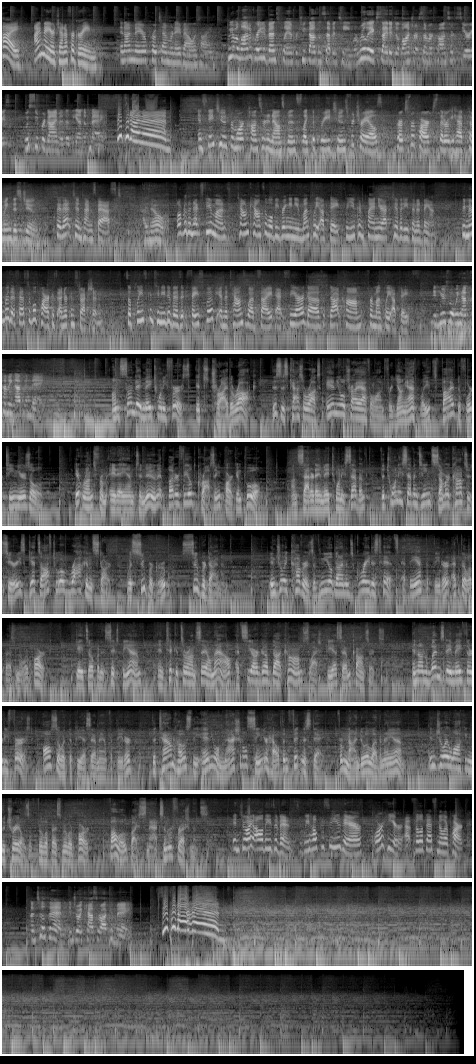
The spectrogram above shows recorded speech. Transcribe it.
Hi, I'm Mayor Jennifer Green. And I'm Mayor Pro Tem Renee Valentine. We have a lot of great events planned for 2017. We're really excited to launch our summer concert series with Super Diamond at the end of May. Super Diamond! And stay tuned for more concert announcements like the free Tunes for Trails, Perks for Parks that we have coming this June. Say that 10 times fast. I know. Over the next few months, Town Council will be bringing you monthly updates so you can plan your activities in advance. Remember that Festival Park is under construction, so please continue to visit Facebook and the town's website at crgov.com for monthly updates. And here's what we have coming up in May. On Sunday, May 21st, it's Try the Rock. This is Castle Rock's annual triathlon for young athletes 5 to 14 years old. It runs from 8 a.m. to noon at Butterfield Crossing Park and Pool. On Saturday, May 27th, the 2017 Summer Concert Series gets off to a rockin' start with supergroup Super Diamond. Enjoy covers of Neil Diamond's greatest hits at the amphitheater at Philip S. Miller Park. Gates open at 6 p.m. and tickets are on sale now at crgov.com slash psmconcerts. And on Wednesday, May 31st, also at the PSM Amphitheater, the town hosts the annual National Senior Health and Fitness Day from 9 to 11 a.m. Enjoy walking the trails of Philip S. Miller Park, followed by snacks and refreshments. Enjoy all these events. We hope to see you there or here at Philip S. Miller Park. Until then, enjoy Castle Rock in May. Super Diamond!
